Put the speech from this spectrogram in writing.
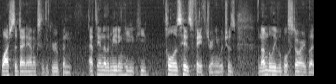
watched the dynamics of the group. And at the end of the meeting, he, he told us his faith journey, which was an unbelievable story. But,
